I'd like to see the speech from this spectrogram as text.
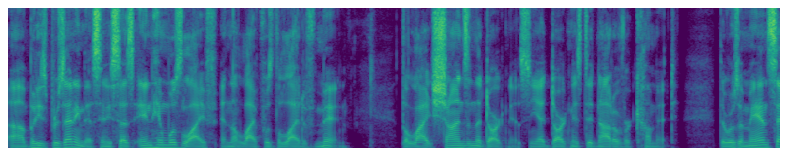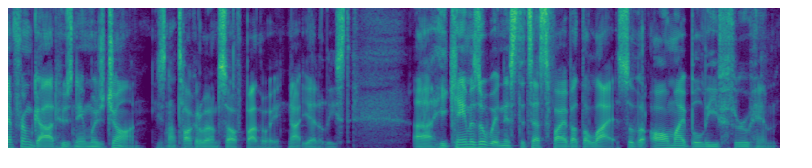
Uh, but he's presenting this, and he says, "In him was life, and that life was the light of men. The light shines in the darkness, and yet darkness did not overcome it. There was a man sent from God whose name was John. He's not talking about himself, by the way, not yet at least. Uh, he came as a witness to testify about the light, so that all might believe through him.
